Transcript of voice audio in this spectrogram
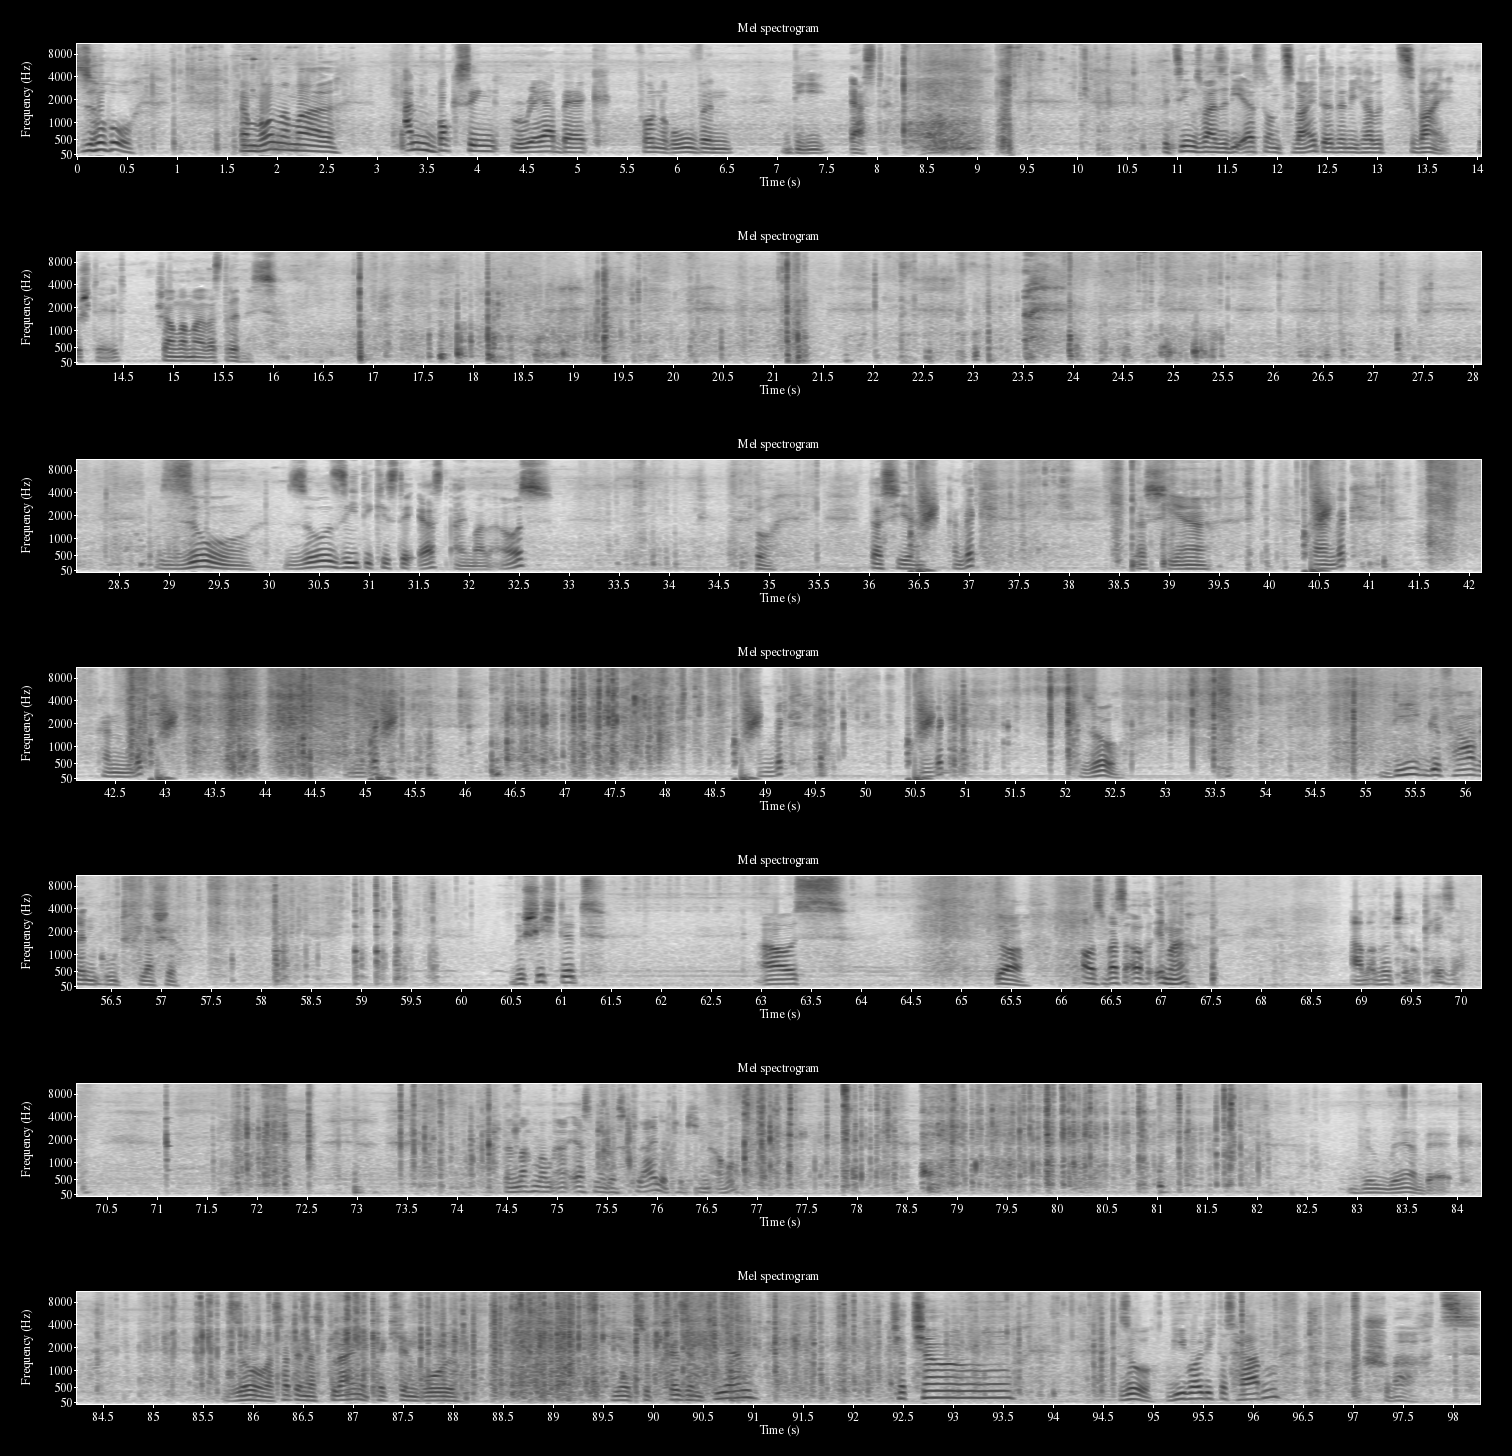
So, dann wollen wir mal Unboxing Rareback von Ruven, die erste. Beziehungsweise die erste und zweite, denn ich habe zwei bestellt. Schauen wir mal, was drin ist. So, so sieht die Kiste erst einmal aus. So, das hier kann weg. Das hier kann weg. Kann weg. Kann weg. Kann weg. Kann weg. So. Die Gefahrengutflasche. Beschichtet aus, ja, aus was auch immer, aber wird schon okay sein. Dann machen wir mal erstmal das kleine Päckchen auf. The Rare Bag. So, was hat denn das kleine Päckchen wohl hier zu präsentieren. Tschatschau. So, wie wollte ich das haben? Schwarz.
